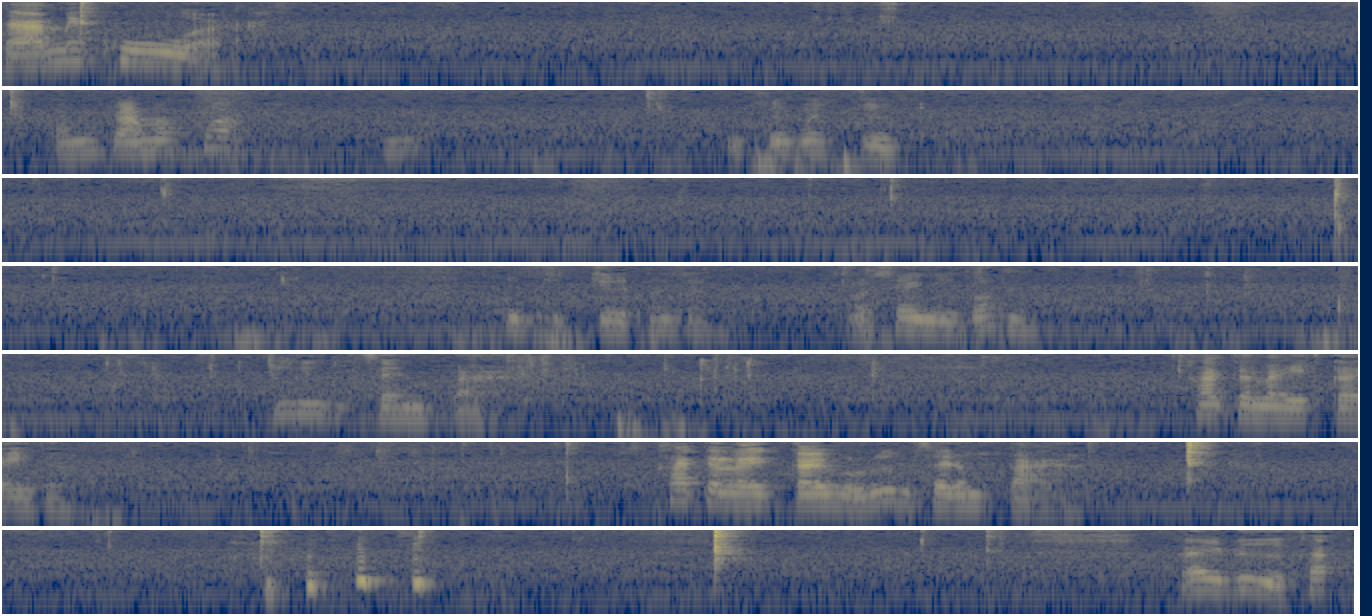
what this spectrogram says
สามไม่คู่อะค่ะของสามมะพร้าวอืมรู้สึกว่าจืดเป็นจืดๆนะจ๊ะ เอาใส่นี่บ่ลืมใส่ปลาข้าจะไล่ไก่จ้ะข้าจะไล่ไก่ก็ลืมใส่น้ำปลาไก่ดื้อคัก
